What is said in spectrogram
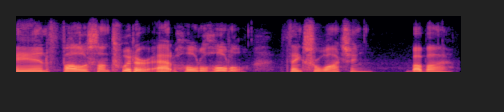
And follow us on Twitter at HODLHODL. Thanks for watching. Bye bye.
